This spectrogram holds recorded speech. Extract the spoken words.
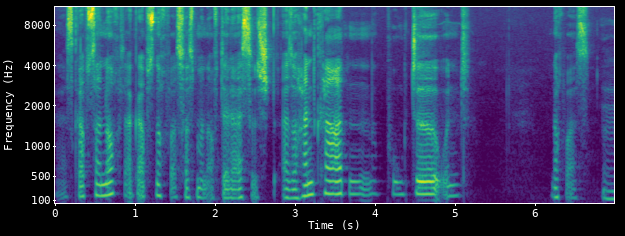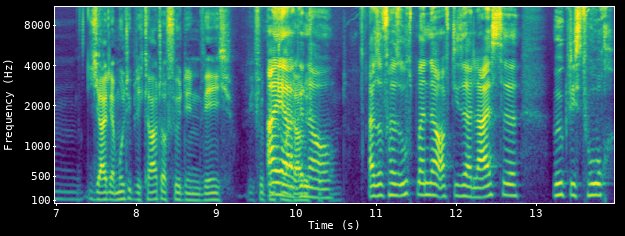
was gab es da noch? Da gab es noch was, was man auf der Leiste, st- also Handkarten, Punkte und noch was. ja, der Multiplikator für den Weg, wie viel Ah Punkte ja, man dadurch genau. bekommt. Also versucht man da auf dieser Leiste möglichst hoch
